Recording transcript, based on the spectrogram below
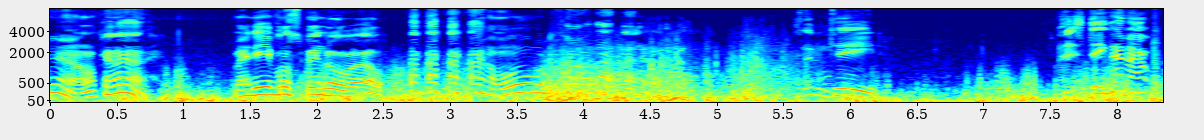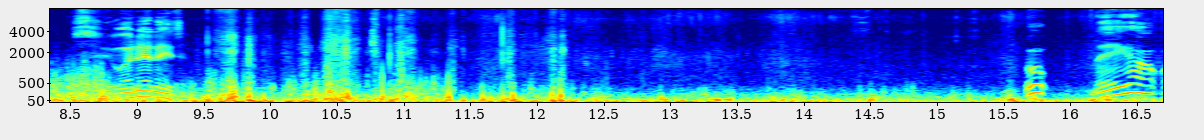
Yeah, look at that. Medieval spindle wheel. oh, would have thought of that then? 17. Let's dig that out, see what it is. Oh, there you go.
